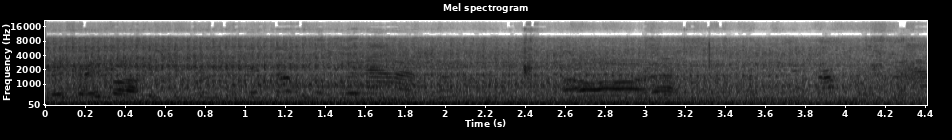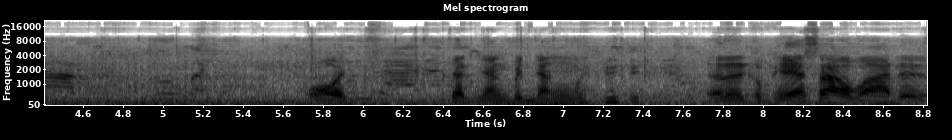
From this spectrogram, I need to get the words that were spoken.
ไปไหนบ่อ๋อนะโอ้ยจักยังเป็นยังอะไรก็แผลเศร้าบาทเด้อ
